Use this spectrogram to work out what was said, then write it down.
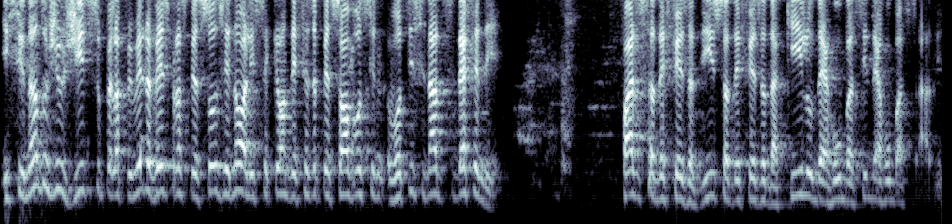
Ensinando jiu-jitsu pela primeira vez para as pessoas, dizendo: olha, isso aqui é uma defesa pessoal, vou, vou te ensinar a se defender. Faz essa defesa disso, a defesa daquilo, derruba assim, derruba assado.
